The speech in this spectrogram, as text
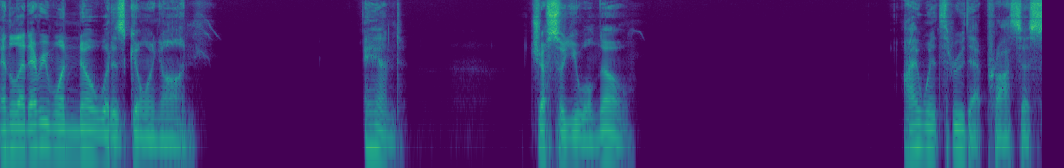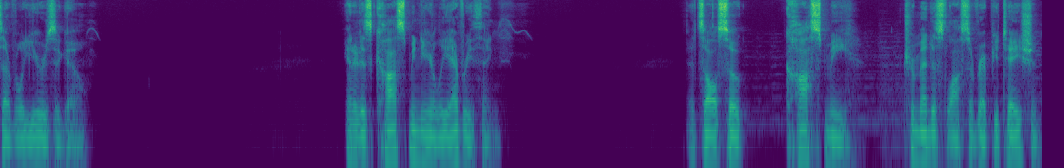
and let everyone know what is going on. And, just so you will know, I went through that process several years ago. And it has cost me nearly everything. It's also cost me tremendous loss of reputation.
